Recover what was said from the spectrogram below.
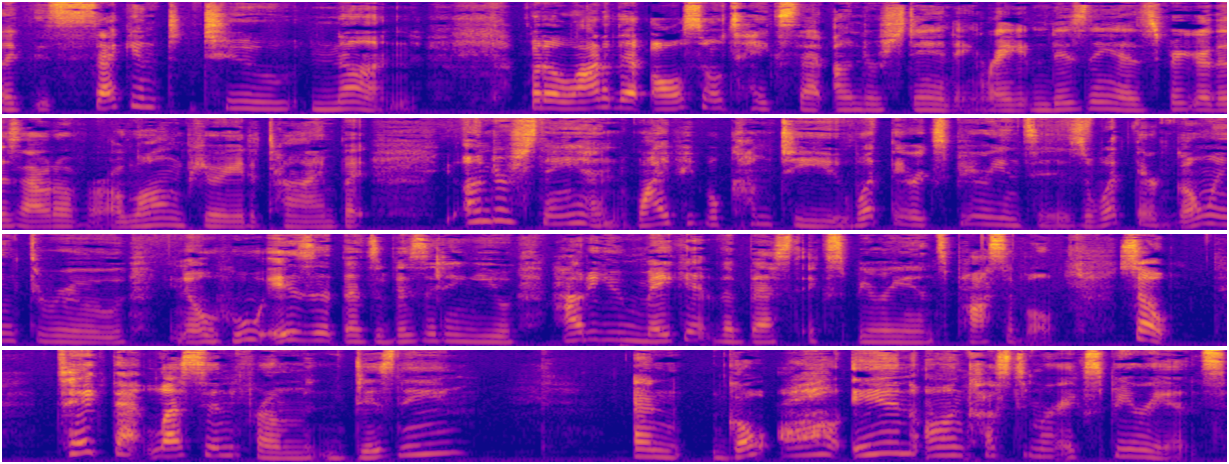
like second to none. But a lot of that also takes that understanding, right? And Disney has figured this out over a long period of time, but you understand why people come to you, what their experience is, what they're going through, you know, who is it that's visiting you? How do you make it the best experience possible? So, take that lesson from Disney and go all in on customer experience.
